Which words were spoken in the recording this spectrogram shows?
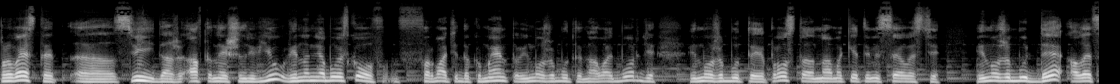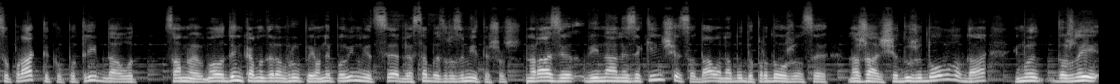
провести е, свій даже After Nation Review, він не обов'язково в в форматі документу, він може бути на вайтборді, він може бути просто на макеті місцевості, він може бути де, але цю практику потрібно от саме молодим командирам групи. Вони повинні це для себе зрозуміти, що ж наразі війна не закінчується, да, вона буде продовжуватися, на жаль, ще дуже довго. Да, і ми повинні,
